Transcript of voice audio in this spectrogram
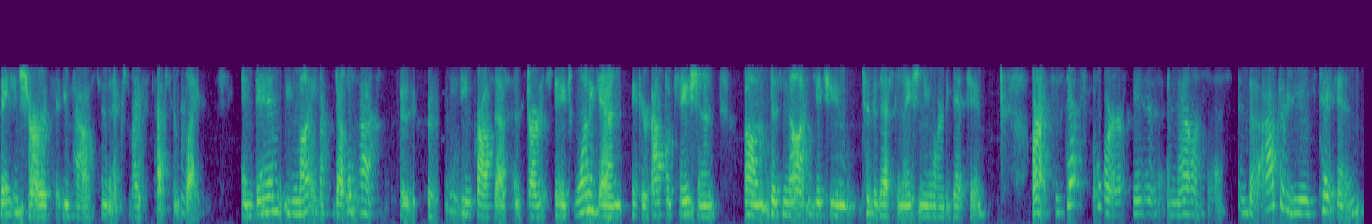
making sure that you have the next right steps in place. And then you might have to double back the thinking process and start at stage one again if your application um, does not get you to the destination you wanted to get to. All right, so step four is analysis. And so after you've taken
